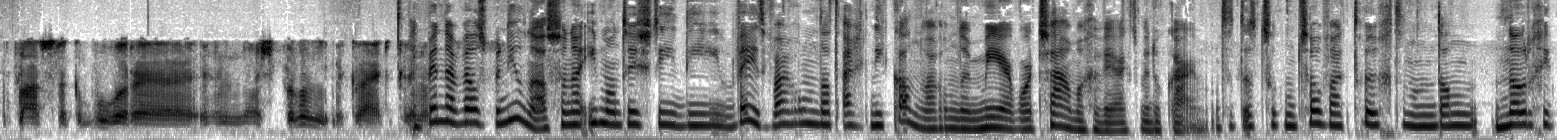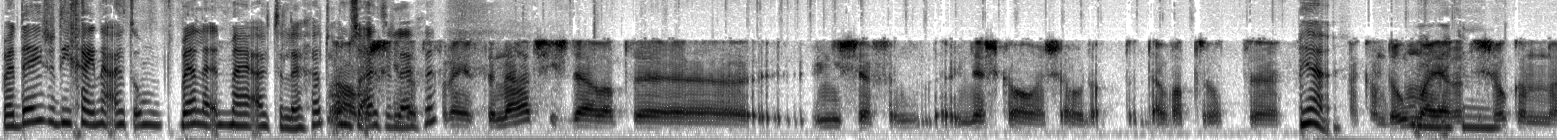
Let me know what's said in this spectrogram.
De plaatselijke boeren hun spullen niet meer kwijt kunnen. Ik ben daar wel eens benieuwd naar. Als er nou iemand is die, die weet waarom dat eigenlijk niet kan. Waarom er meer wordt samengewerkt met elkaar. Want dat, komt zo vaak terug. Dan, dan, nodig ik bij deze diegene uit om te bellen en mij uit te leggen. Het nou, ons uit te leggen. de Verenigde Naties daar wat... Uh, UNICEF en UNESCO en zo, dat, daar wat, wat uh, ja. kan doen. Maar ja, dat is ook een, uh,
